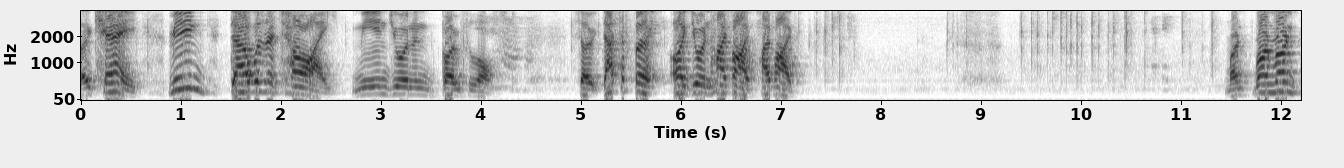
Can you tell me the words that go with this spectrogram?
Okay, me and that was a tie. Me and Jordan both lost. So that's the first. Oh, Jordan, high five, high five. Run, run, run.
